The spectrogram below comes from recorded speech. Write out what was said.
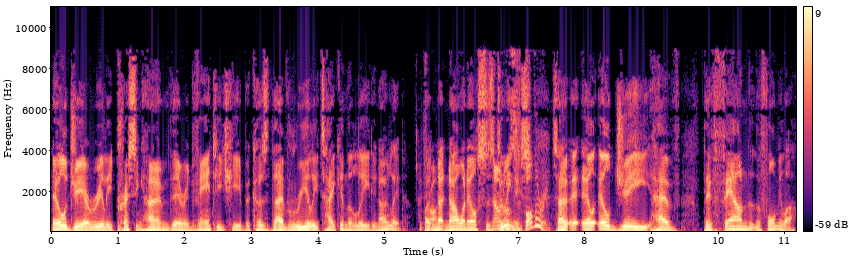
LG are really pressing home their advantage here because they've really taken the lead in OLED. Like, right. no, no one else is No one doing else is this. bothering. So L- LG have they've found the formula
